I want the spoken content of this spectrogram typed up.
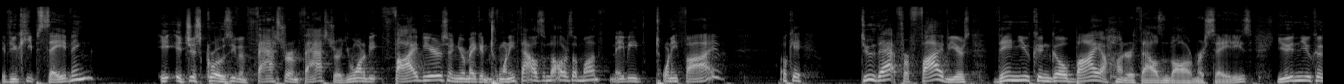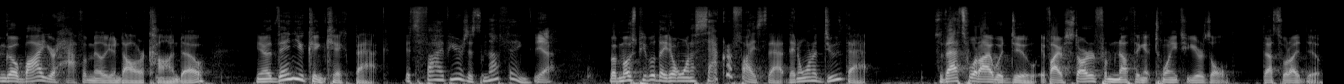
if you keep saving, it, just grows even faster and faster. You want to be five years and you're making twenty thousand dollars a month, maybe twenty five. Okay, do that for five years. Then you can go buy a hundred thousand dollar Mercedes. You, you can go buy your half a million dollar condo. You know, then you can kick back. It's five years. It's nothing. Yeah. But most people they don't want to sacrifice that. They don't want to do that. So that's what I would do if I started from nothing at 22 years old. That's what I do.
